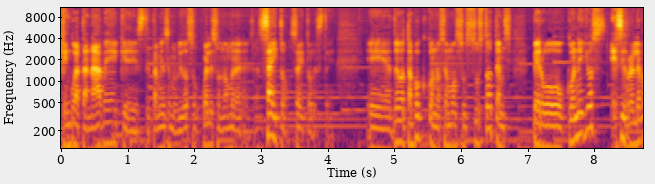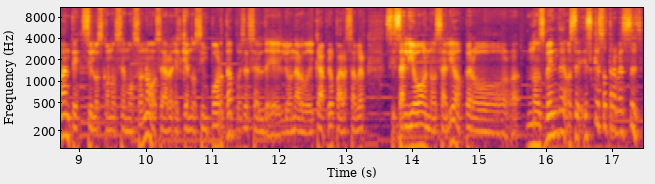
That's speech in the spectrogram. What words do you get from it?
Ken Watanabe, que este, también se me olvidó su, cuál es su nombre. Saito, Saito, este. Eh, digo, tampoco conocemos sus, sus tótems, pero con ellos es irrelevante si los conocemos o no. O sea, el que nos importa, pues es el de Leonardo DiCaprio para saber si salió o no salió. Pero nos vende, o sea, es que es otra vez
